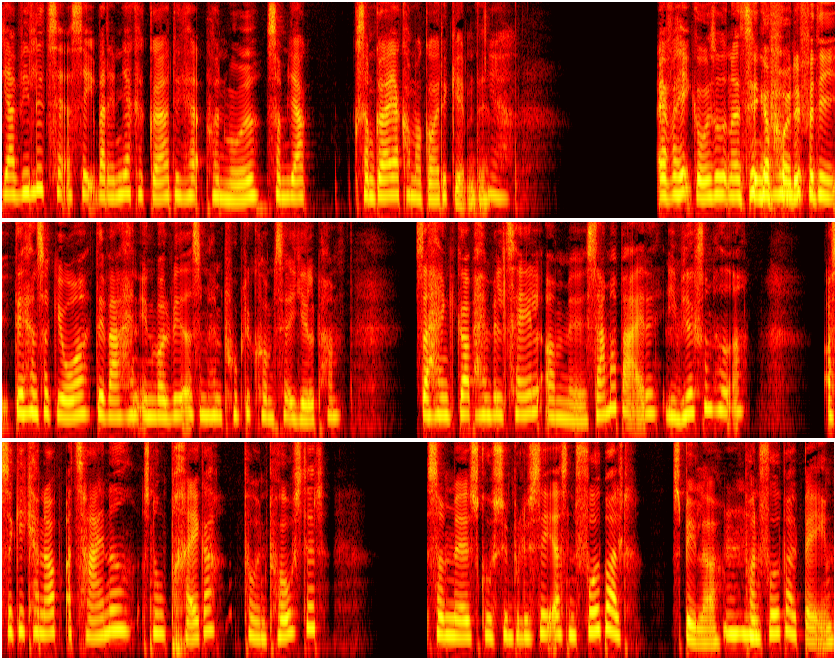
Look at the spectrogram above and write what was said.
jeg er villig til at se, hvordan jeg kan gøre det her på en måde, som, jeg, som gør, at jeg kommer godt igennem det. Og jeg får helt gås ud, når jeg tænker på det, fordi det han så gjorde, det var, at han involverede simpelthen publikum til at hjælpe ham. Så han gik op, han ville tale om øh, samarbejde i virksomheder, og så gik han op og tegnede sådan nogle prikker på en post-it, som øh, skulle symbolisere sådan fodboldspillere mm-hmm. på en fodboldbane.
